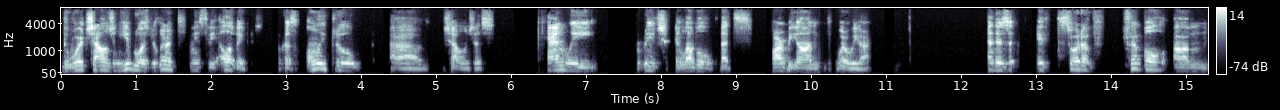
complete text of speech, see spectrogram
The word challenge in Hebrew, as we learned, means to be elevated, because only through uh, challenges can we reach a level that's far beyond where we are. And there's a, sort of triple um,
